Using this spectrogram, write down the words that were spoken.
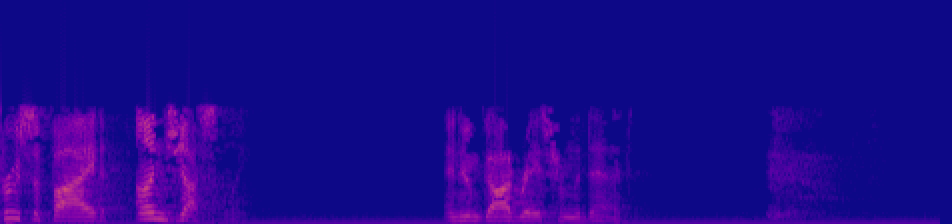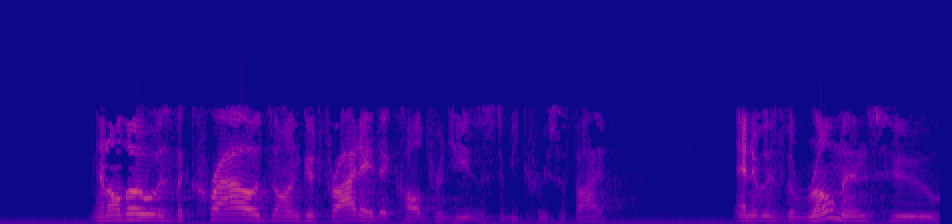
crucified unjustly and whom God raised from the dead. And although it was the crowds on Good Friday that called for Jesus to be crucified, and it was the Romans who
